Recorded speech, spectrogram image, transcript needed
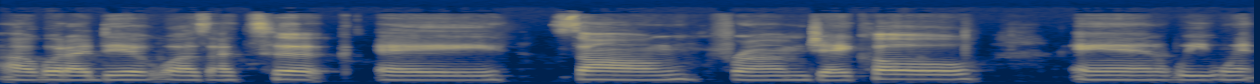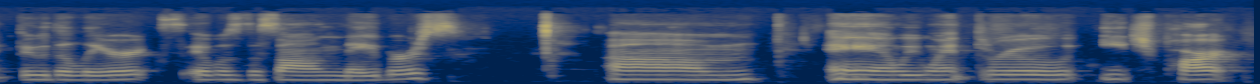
Uh, what I did was I took a song from J. Cole and we went through the lyrics. It was the song Neighbors. Um, and we went through each part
